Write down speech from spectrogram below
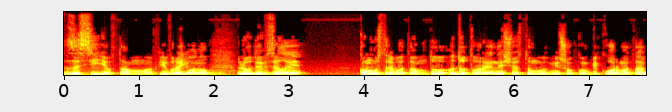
засіяв там піврайону, люди взяли. Комусь треба там до, до тварини щось, тому мішок комбікорма, так,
